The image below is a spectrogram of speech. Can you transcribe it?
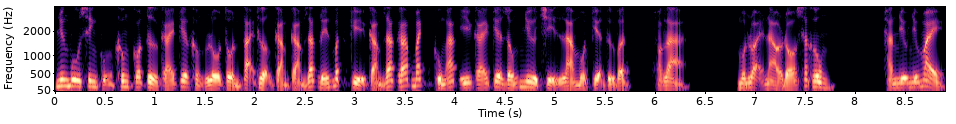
Nhưng vô sinh cũng không có từ cái kia khổng lồ tồn tại thượng cảm cảm giác đến bất kỳ cảm giác gáp bách cùng ác ý cái kia giống như chỉ là một kiện tử vật, hoặc là một loại nào đó sắc không. Hắn nhíu nhíu mày,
